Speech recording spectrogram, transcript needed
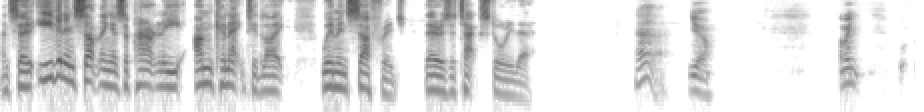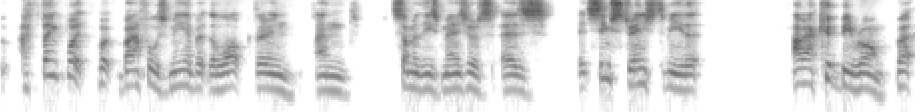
And so, even in something as apparently unconnected like women's suffrage, there is a tax story there. Ah. Yeah. I mean, I think what, what baffles me about the lockdown and some of these measures is it seems strange to me that, I mean, I could be wrong, but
